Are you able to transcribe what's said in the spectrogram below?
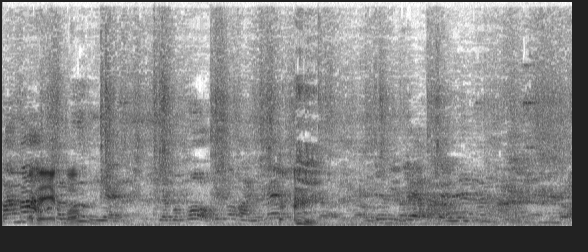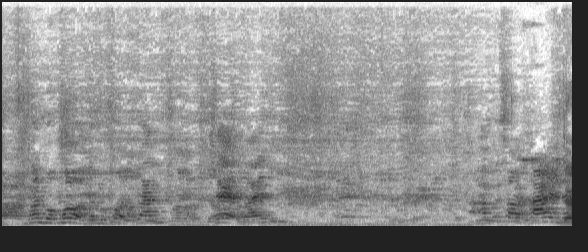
ปลาแดกบ่มันบ่พอจะบ่พอกันแซ่บไว้เอาไปซอยท้ายได้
